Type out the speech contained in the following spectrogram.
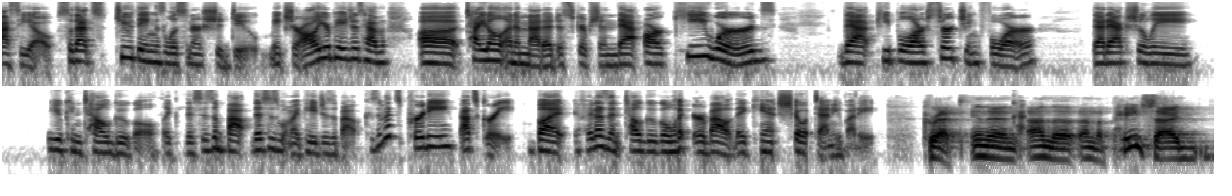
SEO. So that's two things listeners should do. Make sure all your pages have a title and a meta description that are keywords that people are searching for that actually you can tell Google like this is about this is what my page is about because if it's pretty that's great but if it doesn't tell Google what you're about they can't show it to anybody. Correct. And then Okay. on the on the page side,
